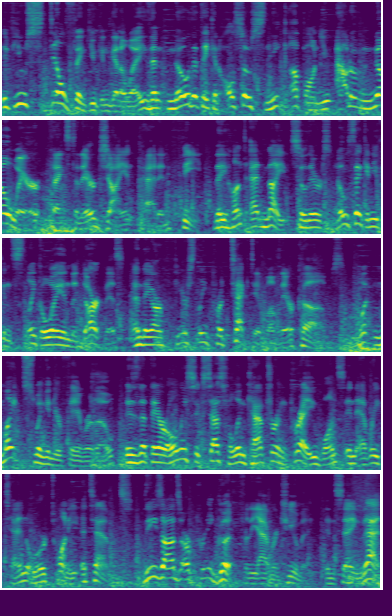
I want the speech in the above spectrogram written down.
If you still think you can get away, then know that they can also sneak up on you out of nowhere thanks to their giant padded feet. They hunt at night, so there's no thinking you can slink away in the darkness, and they are fiercely protective of their cubs. What might swing in your favor, though, is that they are only successful in capturing prey once in every 10 or 20 attempts. These odds are pretty good for the average human. In saying that,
